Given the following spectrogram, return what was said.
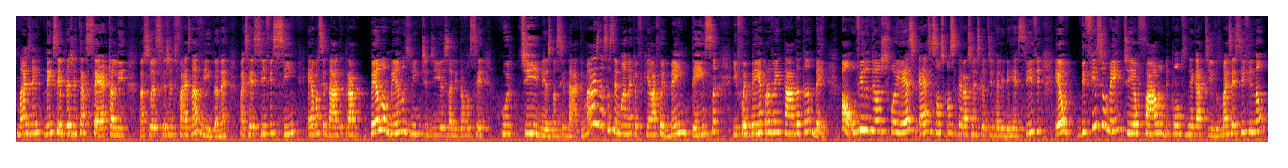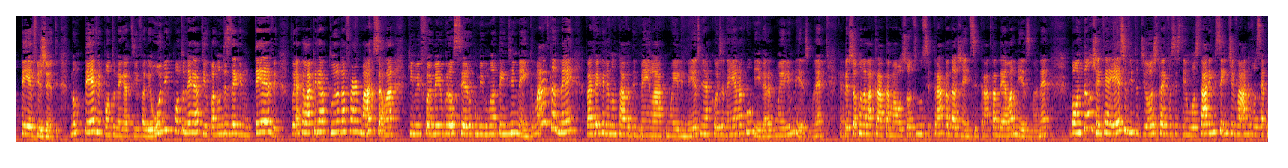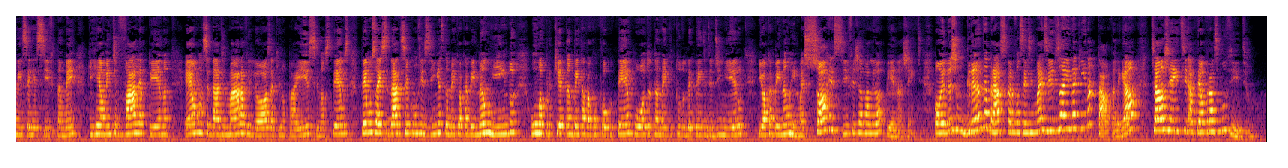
mas nem, nem sempre a gente acerta ali nas coisas que a gente faz na vida, né? Mas Recife sim é uma cidade para pelo menos 20 dias ali para você curtir mesmo a cidade. Mas nessa semana que eu fiquei lá foi bem intensa e foi bem aproveitada também. Bom, o vídeo de hoje foi esse, essas são as considerações que eu tive ali de Recife. Eu dificilmente eu falo de pontos negativos, mas Recife não teve, gente. Não teve ponto negativo ali. O único ponto negativo, para não dizer que não teve, foi aquela criatura da farmácia lá que me foi meio grosseiro comigo no atendimento. Mas também vai ver que ele não estava de bem lá com ele mesmo e a coisa nem era comigo, era com ele mesmo, né? Que a pessoa quando ela trata mal os outros não se trata da gente, se trata dela mesma, né? Bom, então, gente, é esse o vídeo de hoje. Espero que vocês tenham gostado e incentivado você a conhecer Recife também, que realmente vale a pena. É uma cidade maravilhosa aqui no país que nós temos. Temos as cidades circunvizinhas também que eu acabei não indo. Uma porque também estava com pouco tempo, outra também que tudo depende de dinheiro e eu acabei não indo. Mas só Recife já valeu a pena, gente. Bom, eu deixo um grande abraço para vocês em mais vídeos ainda aqui em Natal, tá legal? Tchau, gente. Até o próximo vídeo.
